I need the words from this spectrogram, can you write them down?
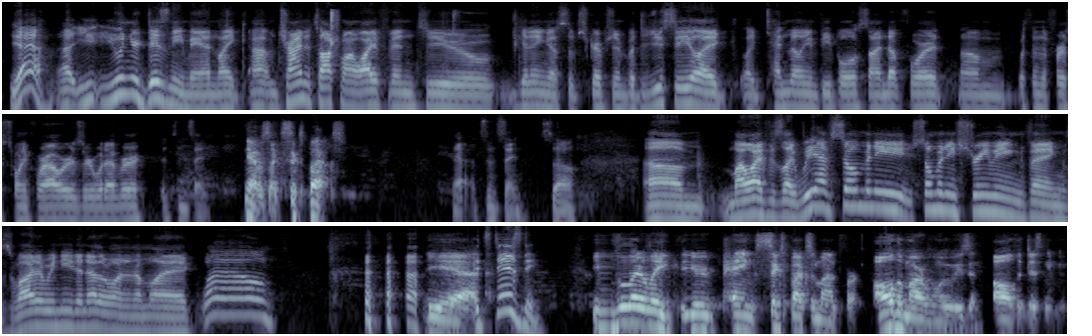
Yeah, uh, you you and your Disney man. Like I'm trying to talk my wife into getting a subscription, but did you see like like 10 million people signed up for it um, within the first 24 hours or whatever? It's insane. Yeah, it was like six bucks. Yeah, it's insane. So um my wife is like we have so many so many streaming things. Why do we need another one? And i'm like well Yeah, it's disney. You've literally you're paying six bucks a month for all the Marvel movies and all the Disney movies.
